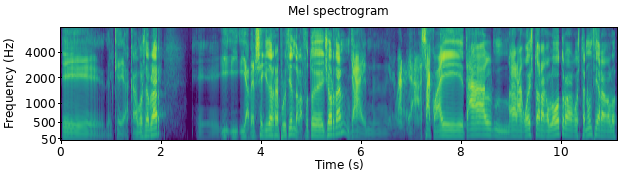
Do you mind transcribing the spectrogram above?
eh, del que acabamos de hablar. Eh, y, haber seguido reproduciendo la foto de Jordan, ya, en, eh, bueno, ya saco ahí tal, ahora hago esto, ahora hago lo otro, hago este anuncio, ahora, hago lo,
